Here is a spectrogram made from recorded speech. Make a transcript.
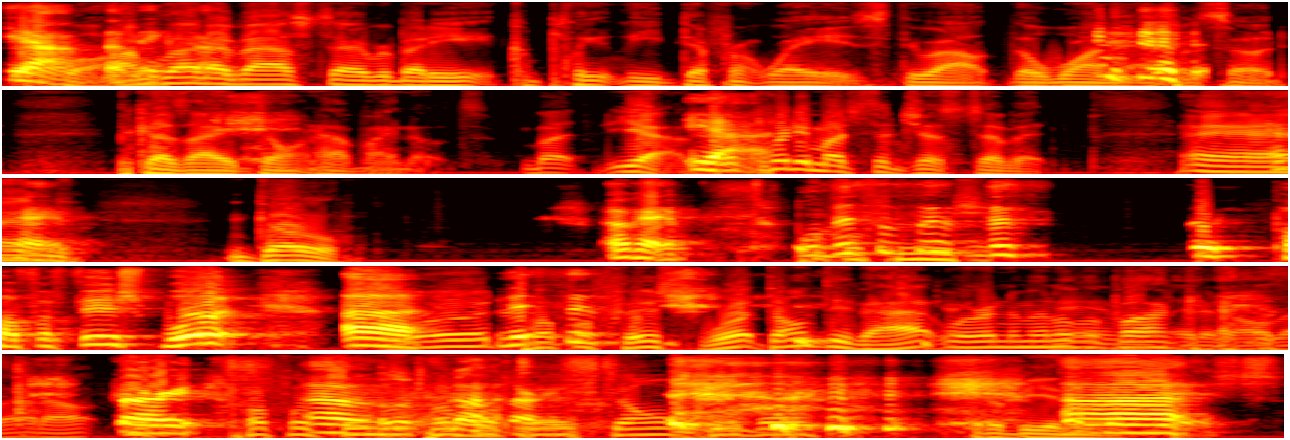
Yeah. Well, I'm glad sense. I've asked everybody completely different ways throughout the one episode because I don't have my notes. But yeah, Yeah. pretty much the gist of it. And go. Okay. Well, this is a a, fish. this puff of fish. What? Uh, what? this Puff a is fish? What? Don't do that. We're in the middle of a Man, all podcast. that out. sorry. Puff a Um, fish, no, puff a sorry. fish, don't give up. It'll be Uh, fish.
